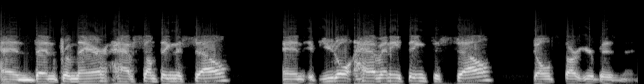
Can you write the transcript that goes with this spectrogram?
And then from there, have something to sell. And if you don't have anything to sell, don't start your business.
